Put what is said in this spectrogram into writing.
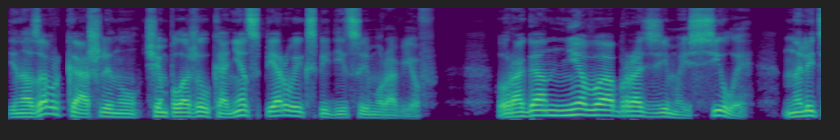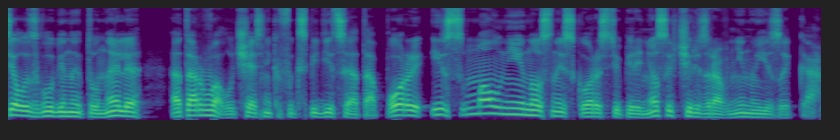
Динозавр кашлянул, чем положил конец первой экспедиции муравьев. Ураган невообразимой силы налетел из глубины туннеля, оторвал участников экспедиции от опоры и с молниеносной скоростью перенес их через равнину языка.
